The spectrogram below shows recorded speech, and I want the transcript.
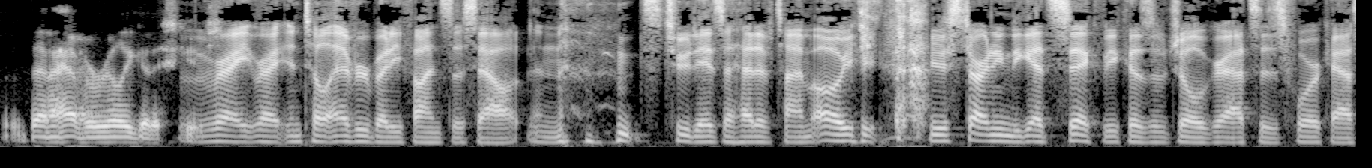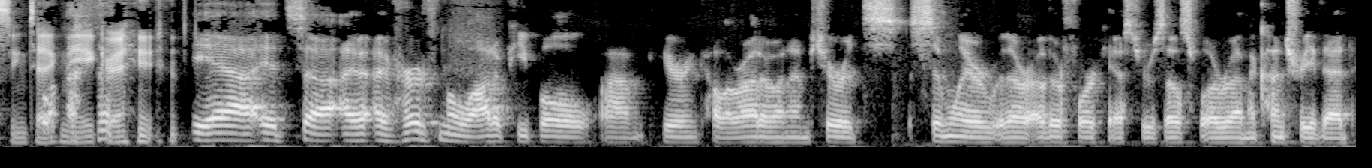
then I have a really good excuse. Right, right. Until everybody finds this out, and it's two days ahead of time. Oh, you, are starting to get sick because of Joel Gratz's forecasting technique, right? yeah, it's. Uh, I, have heard from a lot of people um, here in Colorado, and I'm sure it's similar with our other forecasters elsewhere around the country. That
